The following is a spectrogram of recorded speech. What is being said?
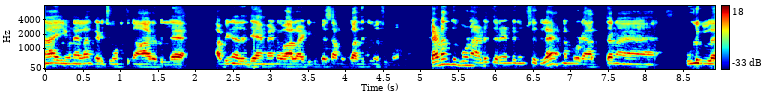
நாய் இவனை எல்லாம் கடிச்சு ஒன்றுத்துக்கும் ஆறுது இல்லை அப்படின்னு அதை தேமேன்னு வாலாட்டிட்டு பேசாம உட்காந்துட்டு வச்சுப்போம். கடந்து போன அடுத்த ரெண்டு நிமிஷத்துல நம்மளுடைய அத்தனை உள்ளுக்குள்ள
